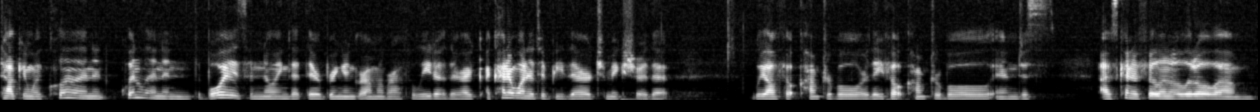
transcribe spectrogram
talking with Quinlin, and Quinlin and the boys, and knowing that they're bringing Grandma Raphaelita there, I, I kind of wanted to be there to make sure that we all felt comfortable or they felt comfortable and just I was kind of feeling a little um,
